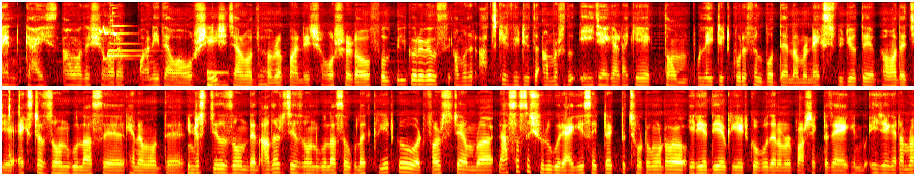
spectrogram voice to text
এন্ড গাইস আমাদের শহরে পানি দেওয়াও শেষ যার মাধ্যমে আমরা পানির সমস্যাটাও ফুলফিল করে ফেলছি। আমাদের আজকের ভিডিওতে আমরা শুধু এই জায়গাটাকে একদম পোলেটেড করে ফেলব দেন আমরা নেক্সট ভিডিওতে আমাদের যে এক্সট্রা জোনগুলো আছে এখানের মধ্যে ইন্ডাস্ট্রিয়াল জোন দেন আদার যে জোনগুলো আছে ওগুলো ক্রিয়েট করব। বাট ফার্স্টে আমরা আস্তে আস্তে শুরু করি। আগে সাইডটা একটা ছোট মোটো এরিয়া দিয়ে ক্রিয়েট করব দেন আমরা পাশে একটা জায়গা কিনবো। এই জায়গাটা আমরা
